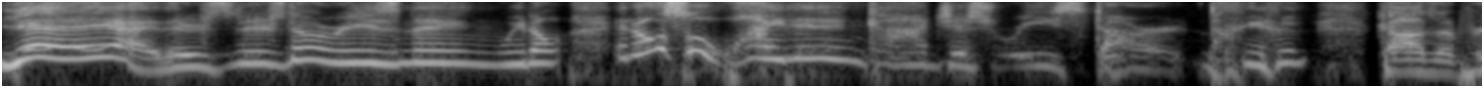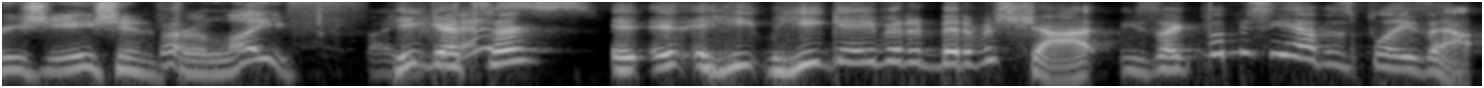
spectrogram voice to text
Yeah, yeah, yeah. There's there's no reasoning. We don't. And also, why didn't God just restart? God's appreciation for life. I he gets there. guess. It, it, he he gave it a bit of a shot. He's like, let me see how this plays out.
